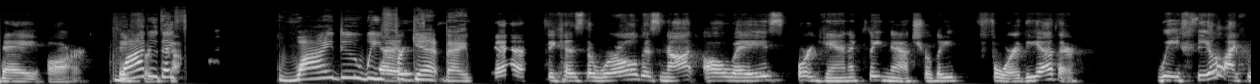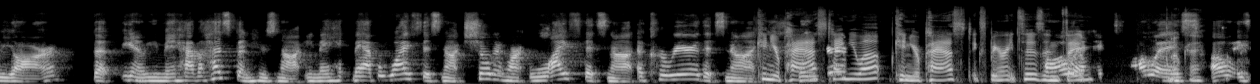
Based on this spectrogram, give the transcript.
they are. They why forgot. do they why do we because, forget babe? Yeah because the world is not always organically naturally for the other. We feel like we are but you know you may have a husband who's not. You may, may have a wife that's not. Children who aren't. Life that's not. A career that's not. Can your past hang you up? Can your past experiences and always, always okay. always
